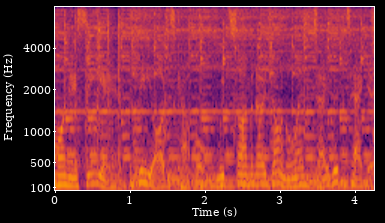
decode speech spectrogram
On SEN, The Odds Couple with Simon O'Donnell and David Taggart.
